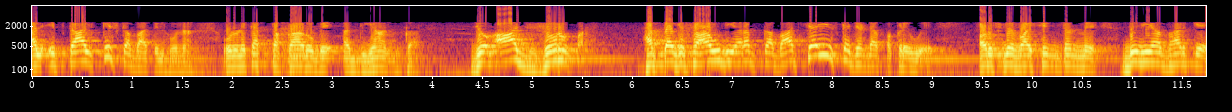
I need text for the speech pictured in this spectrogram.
الابطال کس کا باطل ہونا؟ انہوں نے کہا تقارب ادیان کا، جو آج زوروں پر، حتیٰ کہ سعودی عرب کا بادشاہ ہی اس کا جھنڈا پکڑے ہوئے، اور اس نے واشنگٹن میں دنیا بھر کے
